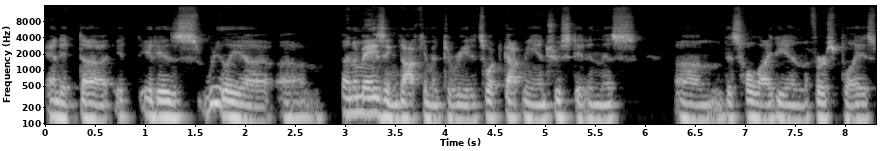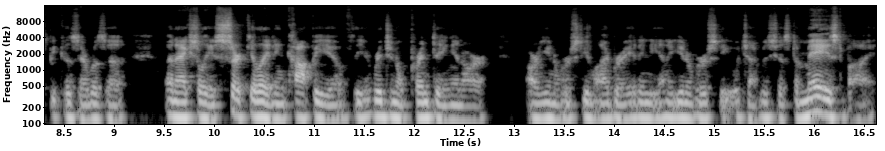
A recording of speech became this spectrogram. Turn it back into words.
And it, uh, it, it is really a, um, an amazing document to read. It's what got me interested in this, um, this whole idea in the first place, because there was a, an actually circulating copy of the original printing in our our university library at Indiana University, which I was just amazed by.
